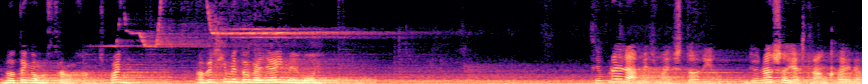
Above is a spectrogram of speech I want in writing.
no tengamos trabajo en España. A ver si me toca ya y me voy. Siempre la misma historia. Yo no soy extranjera.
